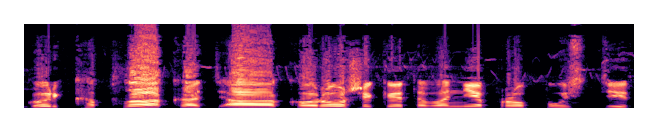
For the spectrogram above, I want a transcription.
горько плакать, а Корошек этого не пропустит,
